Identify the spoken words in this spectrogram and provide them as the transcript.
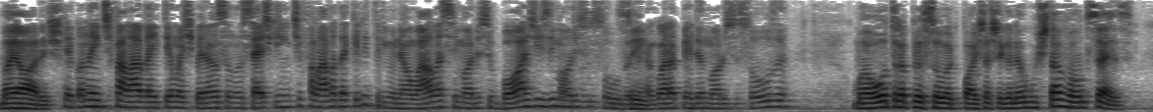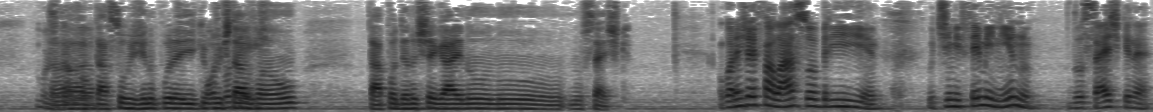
maiores. Porque quando a gente falava em ter uma esperança no Sesc, a gente falava daquele trio, né? O Wallace, Maurício Borges e Maurício Souza. Né? Agora perdendo Maurício Souza. Uma outra pessoa que pode estar chegando é o Gustavão do SESI. Tá, tá, surgindo por aí que Bons o Gustavão tá podendo chegar aí no, no, no Sesc. Agora a gente vai falar sobre o time feminino do Sesc, né?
